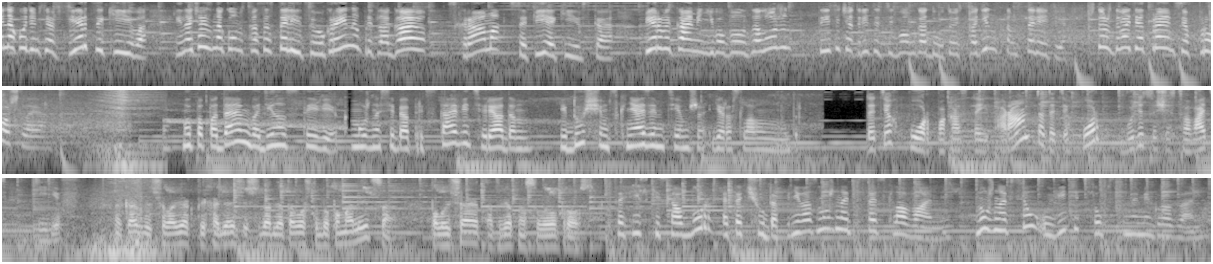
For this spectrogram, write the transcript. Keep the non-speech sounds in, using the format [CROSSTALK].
Мы находимся в сердце Киева. И начать знакомство со столицей Украины предлагаю с храма София Киевская. Первый камень его был заложен в 1037 году, то есть в 11 столетии. Что ж, давайте отправимся в прошлое. Мы попадаем в XI век. Можно себя представить рядом идущим с князем тем же Ярославом Мудрым. До тех пор, пока стоит Аранта, до тех пор будет существовать Киев. Каждый человек, приходящий сюда для того, чтобы помолиться, получает ответ на свой вопрос. Софийский собор – это чудо, невозможно описать словами. Нужно все увидеть собственными глазами.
